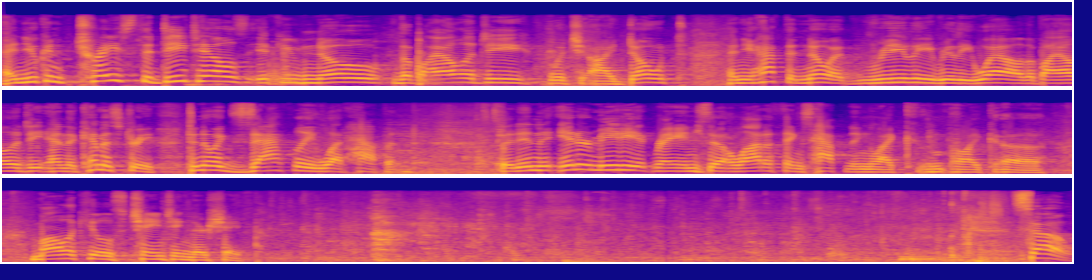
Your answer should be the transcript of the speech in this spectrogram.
And you can trace the details if you know the biology, which I don't. And you have to know it really, really well, the biology and the chemistry, to know exactly what happened. But in the intermediate range, there are a lot of things happening, like, like uh, molecules changing their shape. So,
